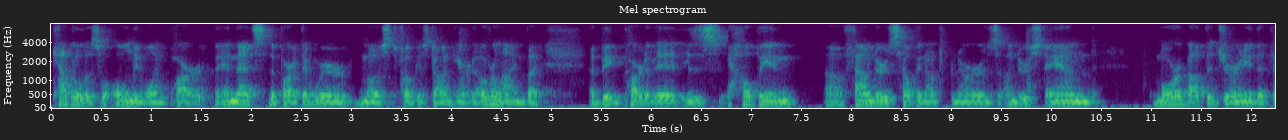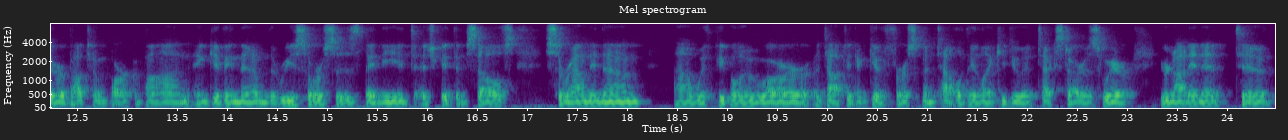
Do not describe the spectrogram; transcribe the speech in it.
Capital is only one part, and that's the part that we're most focused on here at Overline. But a big part of it is helping uh, founders, helping entrepreneurs understand more about the journey that they're about to embark upon and giving them the resources they need to educate themselves, surrounding them uh, with people who are adopting a give first mentality like you do at Techstars, where you're not in it to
